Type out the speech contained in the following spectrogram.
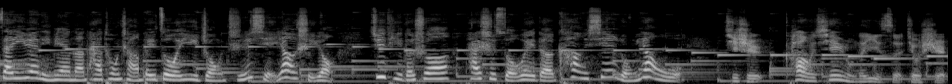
在医院里面呢，它通常被作为一种止血药使用。具体的说，它是所谓的抗纤溶药物。其实，抗纤溶的意思就是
